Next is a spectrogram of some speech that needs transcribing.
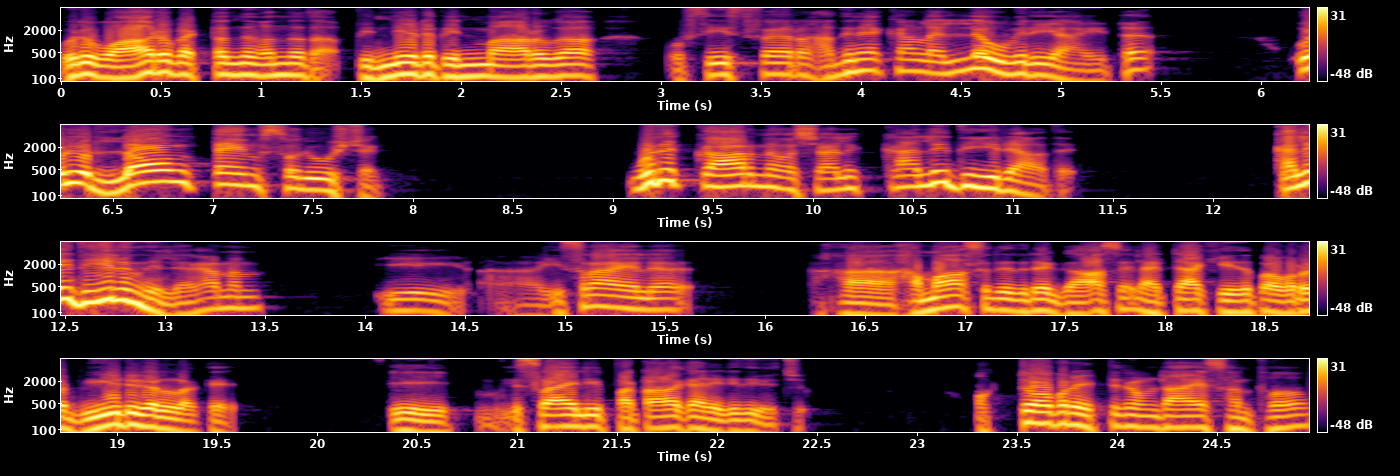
ഒരു വാറ് പെട്ടെന്ന് വന്നത് പിന്നീട് പിന്മാറുക സീസ് അതിനേക്കാൾ എല്ലാം ഉപരിയായിട്ട് ഒരു ലോങ് ടൈം സൊല്യൂഷൻ ഒരു കാരണവശാലും കലി തീരാതെ. കലി തീരുന്നില്ല. കാരണം ഈ ഇസ്രായേൽ ഹമാസിനെതിരെ ഗാസയിൽ അറ്റാക്ക് ചെയ്തപ്പോൾ അവരുടെ വീടുകളിലൊക്കെ ഈ ഇസ്രായേലി പട്ടാളക്കാർ എഴുതി വെച്ചു. ഒക്ടോബർ എട്ടിനുണ്ടായ സംഭവം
